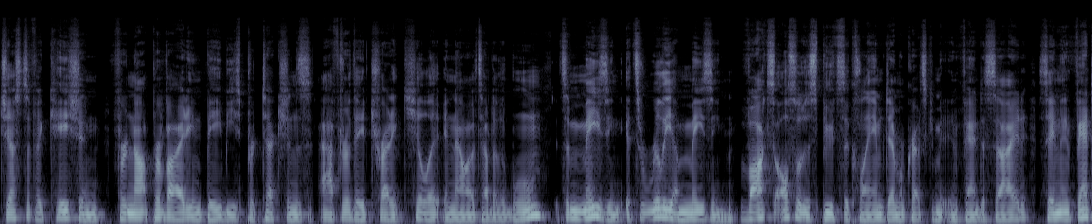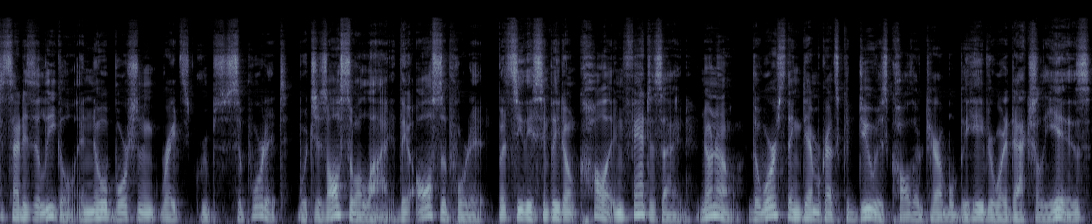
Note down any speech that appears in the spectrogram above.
justification for not providing babies protections after they try to kill it and now it's out of the womb. It's amazing. It's really amazing. Vox also disputes the claim Democrats commit infanticide, saying infanticide is illegal and no abortion rights groups support it, which is also a lie. They all support it. But see, they simply don't call it infanticide. No, no. The worst thing Democrats could do is call their terrible behavior what it actually is.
